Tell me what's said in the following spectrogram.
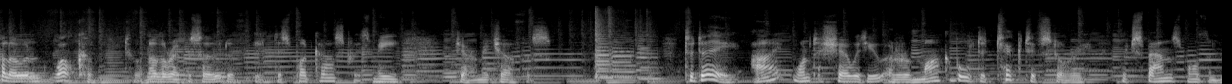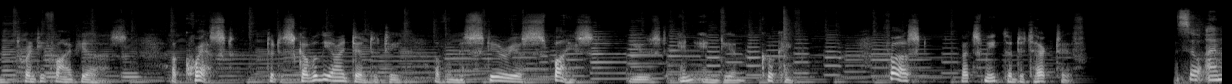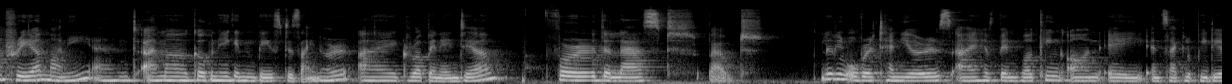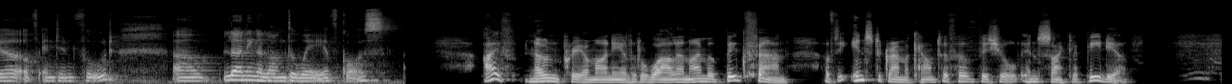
Hello and welcome to another episode of Eat This Podcast with me, Jeremy Cherfas. Today, I want to share with you a remarkable detective story which spans more than 25 years, a quest to discover the identity of a mysterious spice used in Indian cooking. First, let's meet the detective. So, I'm Priya Mani, and I'm a Copenhagen based designer. I grew up in India. For the last about little over 10 years, I have been working on a encyclopedia of Indian food, uh, learning along the way, of course. I've known Priya Mani a little while, and I'm a big fan of the Instagram account of her visual encyclopedia.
